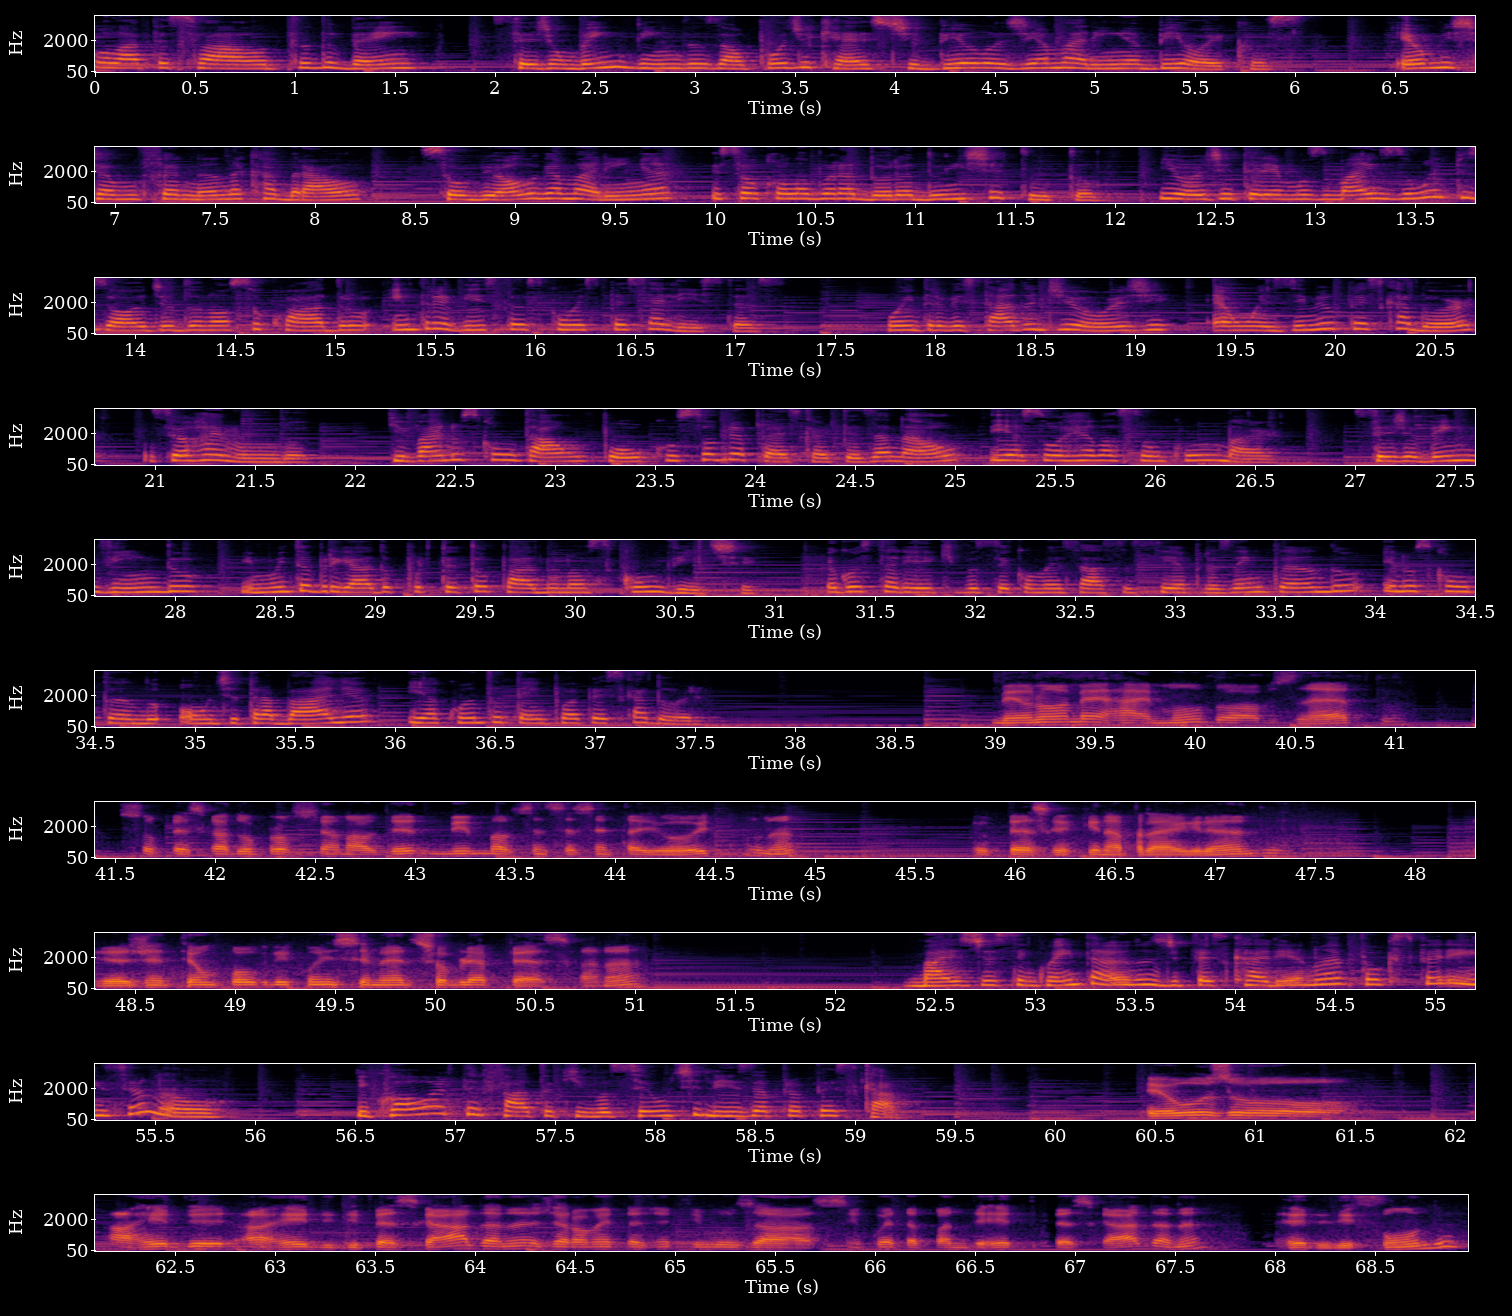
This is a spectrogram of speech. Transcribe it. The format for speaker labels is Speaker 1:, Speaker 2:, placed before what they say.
Speaker 1: Olá pessoal, tudo bem? Sejam bem-vindos ao podcast Biologia Marinha Bioicos. Eu me chamo Fernanda Cabral, sou bióloga marinha e sou colaboradora do Instituto. E hoje teremos mais um episódio do nosso quadro Entrevistas com Especialistas. O entrevistado de hoje é um exímio pescador, o seu Raimundo, que vai nos contar um pouco sobre a pesca artesanal e a sua relação com o mar. Seja bem-vindo e muito obrigado por ter topado o nosso convite. Eu gostaria que você começasse se apresentando e nos contando onde trabalha e há quanto tempo é pescador.
Speaker 2: Meu nome é Raimundo Alves Neto, sou pescador profissional desde 1968, né? Eu pesco aqui na Praia Grande e a gente tem um pouco de conhecimento sobre a pesca, né?
Speaker 1: Mais de 50 anos de pescaria não é pouca experiência, não. E qual artefato que você utiliza para pescar?
Speaker 2: Eu uso a rede, a rede de pescada, né? Geralmente a gente usa 50 panos de rede de pescada, né? Rede de fundo.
